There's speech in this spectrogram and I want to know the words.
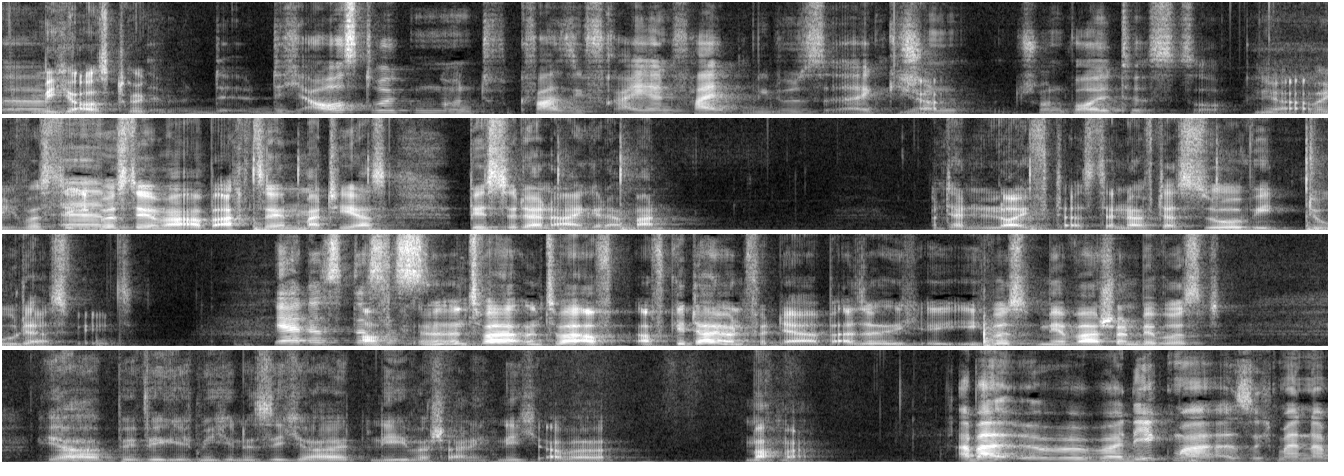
ähm, Mich ausdrücken. dich ausdrücken und quasi frei entfalten, wie du es eigentlich Ja. schon, schon wolltest. So. Ja, aber ich wusste, ich Ähm. wusste immer, ab 18, Matthias, bist du dein eigener Mann. Und dann läuft das. Dann läuft das so, wie du das willst. Ja, das, das Auf, ist. und zwar, und zwar auf, auf Gedeih und Verderb. Also ich, ich wusste, mir war schon bewusst, ja, bewege ich mich in eine Sicherheit? Nee, wahrscheinlich nicht, aber mach mal. Aber äh, überleg mal, also ich meine, da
